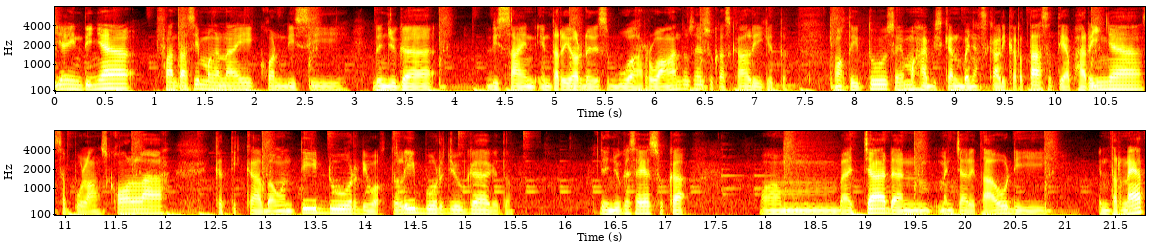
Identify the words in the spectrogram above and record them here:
Ya intinya fantasi mengenai kondisi dan juga desain interior dari sebuah ruangan tuh saya suka sekali gitu. Waktu itu saya menghabiskan banyak sekali kertas setiap harinya, sepulang sekolah, ketika bangun tidur, di waktu libur juga gitu. Dan juga saya suka membaca dan mencari tahu di internet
